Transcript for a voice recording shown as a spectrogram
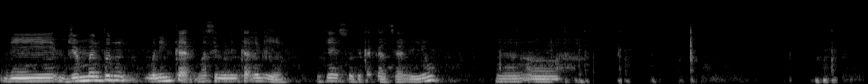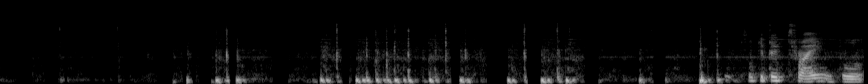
di Jerman pun meningkat, masih meningkat lagi. Okay, so kita akan sell EU. Dan, uh, So kita try untuk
